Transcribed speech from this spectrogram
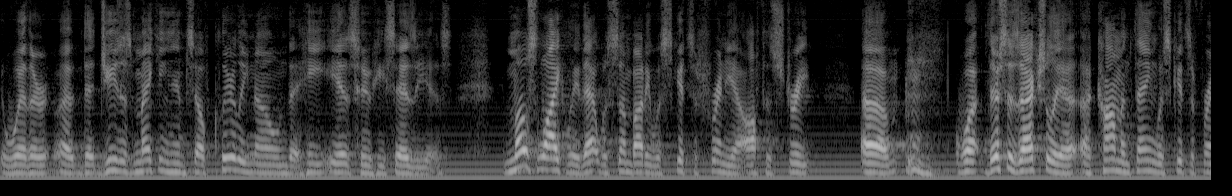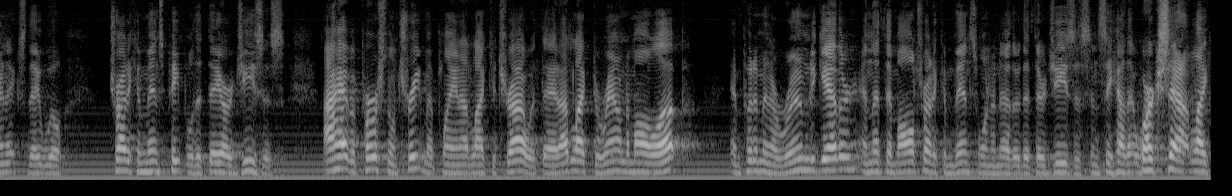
whether uh, that Jesus making himself clearly known that he is who he says he is. Most likely that was somebody with schizophrenia off the street. Um, what this is actually a, a common thing with schizophrenics. They will try to convince people that they are Jesus. I have a personal treatment plan I'd like to try with that. I'd like to round them all up and put them in a room together and let them all try to convince one another that they're Jesus and see how that works out. Like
